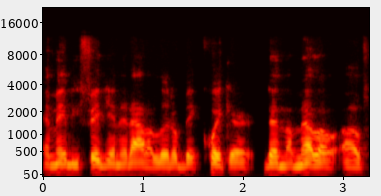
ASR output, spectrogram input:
and maybe figuring it out a little bit quicker than LaMelo of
